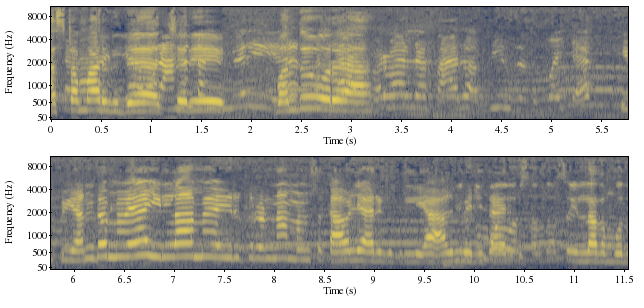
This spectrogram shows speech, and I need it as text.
கஷ்டமா இருக்குது. சரி வந்து ஒரு இப்போ எந்தமே இல்லாமல் இருக்கிறோன்னா மனசு கவலையாக இருக்குது இல்லையா? அது மாரி தான் ஒரு இருக்குது சந்தோஷம் இல்லாத போது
